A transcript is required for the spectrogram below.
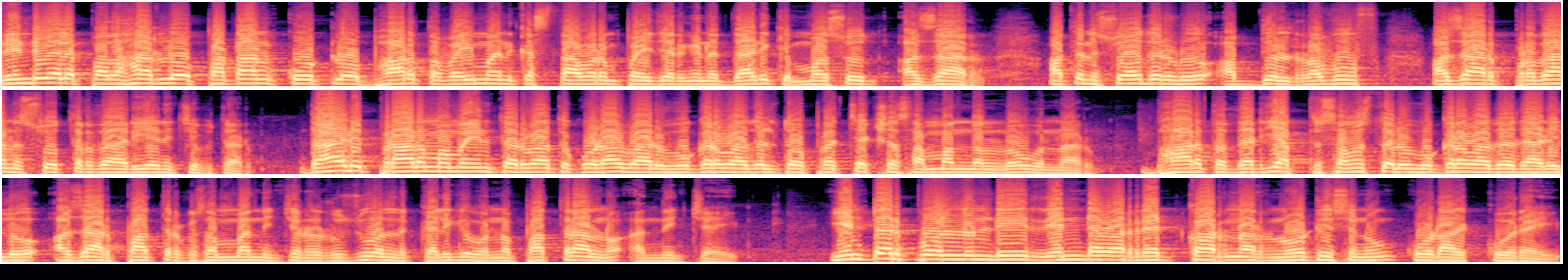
రెండు వేల పదహారులో పఠాన్ కోట్లో భారత వైమానిక స్థావరంపై జరిగిన దాడికి మసూద్ అజార్ అతని సోదరుడు అబ్దుల్ రవూఫ్ అజార్ ప్రధాన సూత్రధారి అని చెబుతారు. దాడి ప్రారంభమైన తర్వాత కూడా వారు ఉగ్రవాదులతో ప్రత్యక్ష సంబంధంలో ఉన్నారు. భారత దర్యాప్తు సంస్థలు ఉగ్రవాద దాడిలో అజార్ పాత్రకు సంబంధించిన రుజువులను కలిగి ఉన్న పత్రాలను అందించాయి. ఇంటర్పోల్ నుండి రెండవ రెడ్ కార్నర్ నోటీసును కూడా కోరాయి.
